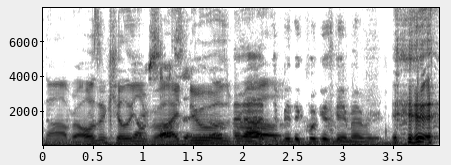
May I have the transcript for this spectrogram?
nah, bro. I wasn't killing Yeah, you, I'm bro. I knew it bro. was, That had to be the quickest game ever.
